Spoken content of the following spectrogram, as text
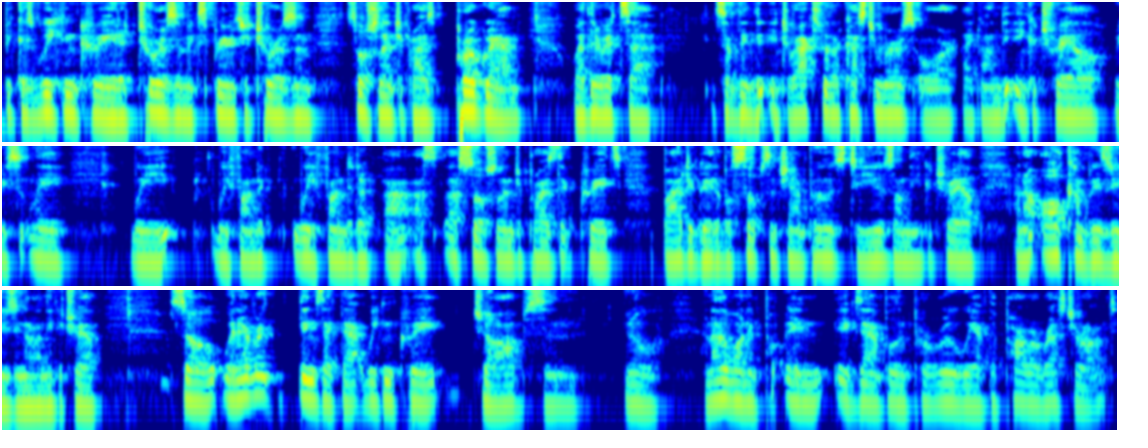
Because we can create a tourism experience or tourism social enterprise program whether it's a something that interacts with our customers or like on the Inca Trail recently we we funded we funded a, a, a social enterprise that creates biodegradable soaps and shampoos to use on the Inca Trail and all companies are using it on the Inca Trail. So whenever things like that, we can create jobs and you know another one in, in example in Peru we have the Parwa restaurant,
